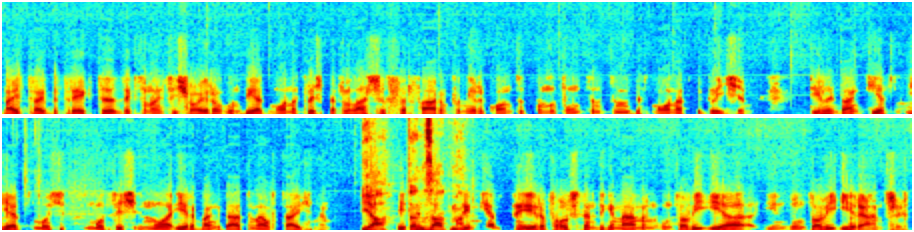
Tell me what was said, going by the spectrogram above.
Beitrag beträgt äh, 96 Euro und wird monatlich per Lastschriftverfahren von Ihrem Konto zum 15. des Monats beglichen. Vielen Dank. Jetzt, jetzt muss, muss ich nur Ihre Bankdaten aufzeichnen. Ja, Bitte dann sag mal. Sie mir Ihre vollständigen Namen und sowie, Ihr, und sowie Ihre Anschrift.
